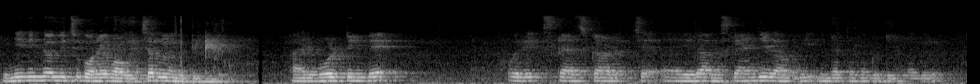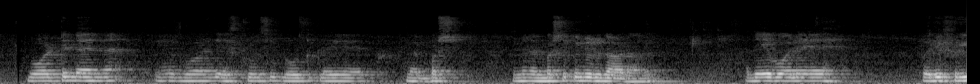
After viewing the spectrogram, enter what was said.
പിന്നെ ഇതിന്റെ ഒന്നിച്ച് കുറേ വൗച്ചറെല്ലാം കിട്ടിയിട്ടുണ്ട്. ഫയർബോൾട്ടിന്റെ ഒരു സ്ക്രാച്ച് കാർഡ് ഇതാണ്. സ്കാൻ ചെയ്താൽ മതി ഇതിന്റെ അകത്തുനിന്ന് കിട്ടിയിട്ടുണ്ടെങ്കിൽ ബോൾട്ടിന്റെ തന്നെ ബോൾട്ടിന്റെ എക്സ്ക്ലൂസീവ് ബോട്ട് പ്ലേ മെമ്പർഷിപ്പ് പിന്നെ മെമ്പർഷിപ്പിന്റെ ഒരു കാർഡാണ് അതേപോലെ ഒരു ഫ്രീ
